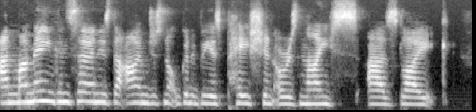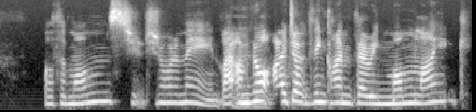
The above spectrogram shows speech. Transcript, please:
And my main concern is that I'm just not going to be as patient or as nice as like other moms. Do, you- do you know what I mean? Like I'm not. I don't think I'm very mum-like.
